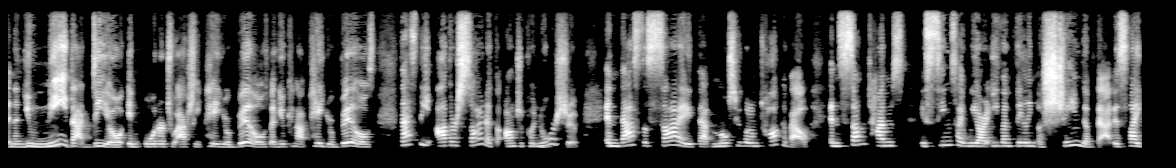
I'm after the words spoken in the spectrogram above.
and then you need that deal in order to actually pay your bills but you cannot pay your bills that's the other side of the entrepreneurship. And that's the side that most people don't talk about. And sometimes it seems like we are even feeling ashamed of that. It's like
